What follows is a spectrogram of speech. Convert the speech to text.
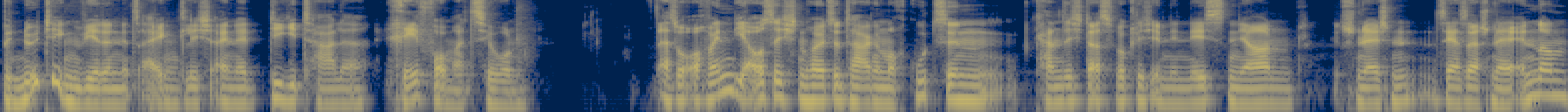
benötigen wir denn jetzt eigentlich eine digitale Reformation? Also auch wenn die Aussichten heutzutage noch gut sind, kann sich das wirklich in den nächsten Jahren schnell, sehr, sehr schnell ändern.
